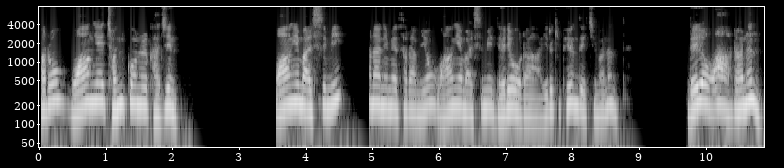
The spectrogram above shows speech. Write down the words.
바로 왕의 전권을 가진 왕의 말씀이 하나님의 사람이요 왕의 말씀이 내려오라 이렇게 표현되어 있지만은 내려와라는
